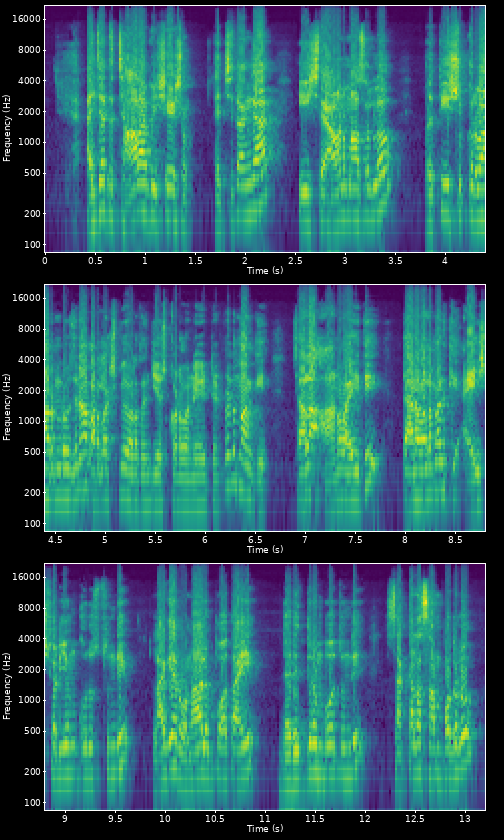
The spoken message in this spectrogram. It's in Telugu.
అంచేత చాలా విశేషం. ఖచ్చితంగా ఈ శ్రావణ మాసంలో ప్రతి శుక్రవారం రోజున వరలక్ష్మి వ్రతం చేసుకోవడం అనేటటువంటి మనకి చాలా ఆనవాయితీ. దానివల్ల మనకి ఐశ్వర్యం కురుస్తుంది. అలాగే రుణాలు పోతాయి దరిద్రం పోతుంది సకల సంపదలు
